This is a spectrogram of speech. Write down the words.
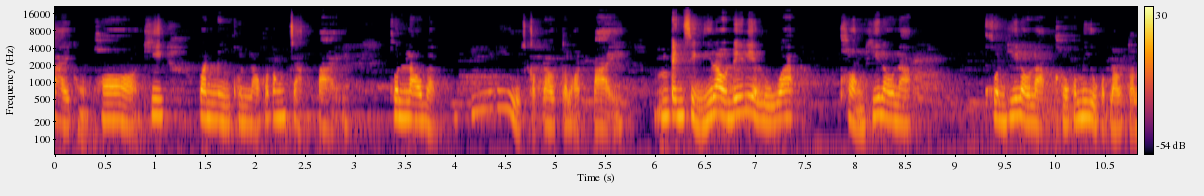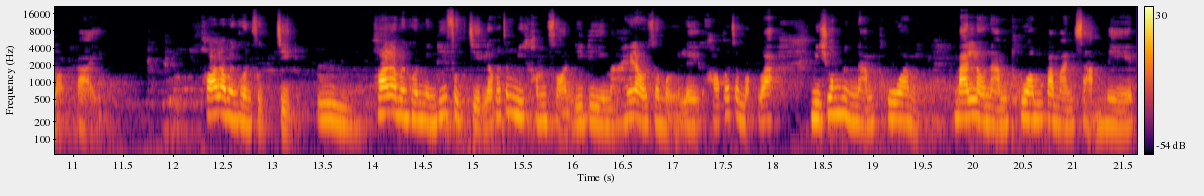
กายของพ่อที่วันหนึ่งคนเราก็ต้องจากไป คนเราแบบไม่ได้อยู่กับเราตลอดไป มันเป็นสิ่งที่เราได้เรียนรู้ว่าของที่เรารัก คนที่เรารักเขาก็ไม่อยู่กับเราตลอดไป พราะเราเป็นคนฝึกจิตอืมเพราะเราเป็นคนหนึ่งที่ฝึกจิต แล้วก็จะมีคำสอนดีๆ มาให้เราเสมอเลย เขาก็จะบอกว่ามีช่วงหนึ่งน้ำท่วม บ้านเราน้ำท่วมประมาณ 3 เมตร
